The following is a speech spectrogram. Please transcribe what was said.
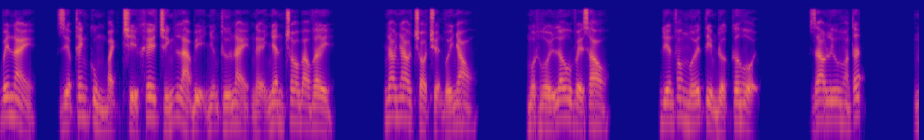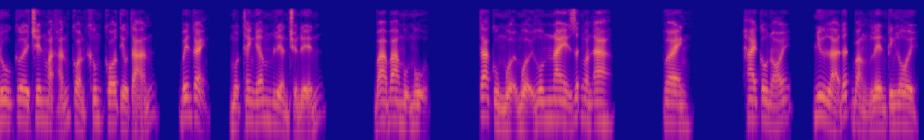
Bên này, diệp thanh cùng bạch chỉ khê chính là bị những thứ này nghệ nhân cho bao vây nhao nhao trò chuyện với nhau. Một hồi lâu về sau, điền phong mới tìm được cơ hội. Giao lưu hoàn tất. Nụ cười trên mặt hắn còn không có tiêu tán, bên cạnh, một thanh âm liền chuyển đến. Ba ba mụ mụ, ta cùng mội mội hôm nay rất ngon a. À. vê anh, hai câu nói, như là đất bằng lên kinh lôi.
